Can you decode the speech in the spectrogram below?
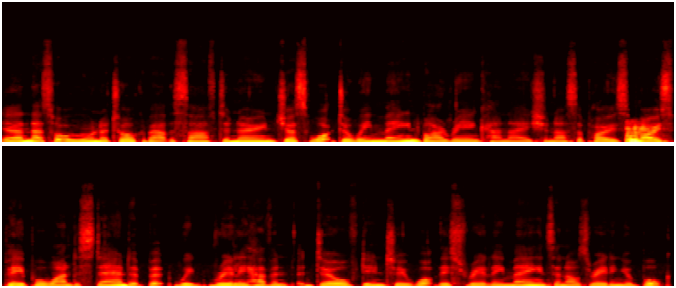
Yeah, and that's what we want to talk about this afternoon. Just what do we mean by reincarnation? I suppose most people understand it, but we really haven't delved into what this really means. And I was reading your book,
